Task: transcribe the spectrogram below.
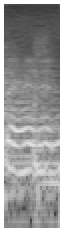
papel.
